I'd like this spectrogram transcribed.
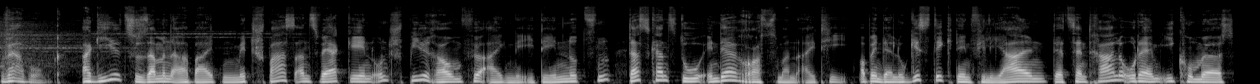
Werbung Agil zusammenarbeiten, mit Spaß ans Werk gehen und Spielraum für eigene Ideen nutzen, das kannst du in der Rossmann IT. Ob in der Logistik, den Filialen, der Zentrale oder im E-Commerce,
